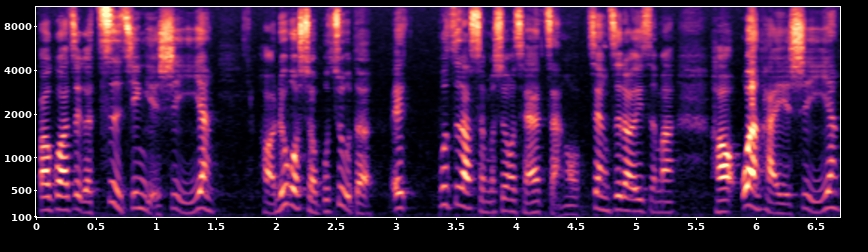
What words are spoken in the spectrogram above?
包括这个至今也是一样。好，如果守不住的，诶，不知道什么时候才要涨哦，这样知道意思吗？好，万海也是一样。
